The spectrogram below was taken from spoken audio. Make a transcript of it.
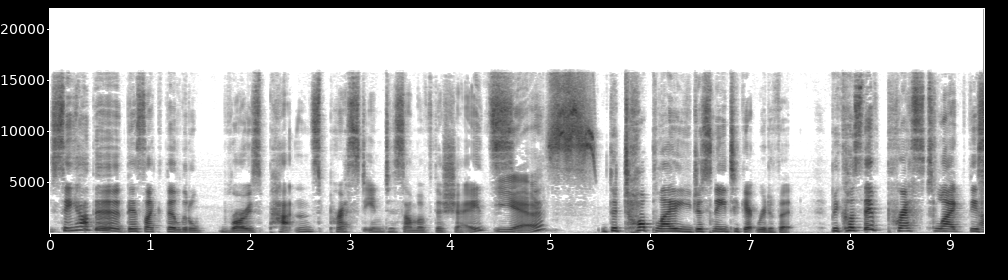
See how the there's like the little rose patterns pressed into some of the shades? Yes. The top layer, you just need to get rid of it. Because they've pressed like this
